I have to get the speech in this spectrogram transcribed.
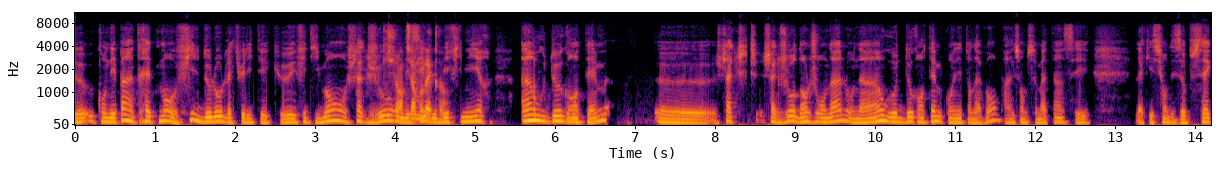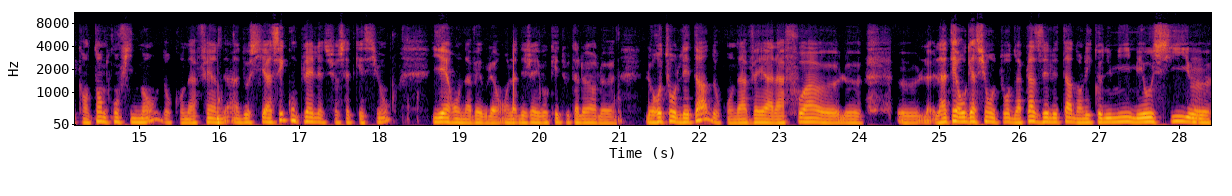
euh, qu'on n'ait pas un traitement au fil de l'eau de l'actualité, que effectivement, chaque jour, on essaie de définir un ou deux grands thèmes. Euh, chaque, chaque jour dans le journal, on a un ou deux grands thèmes qu'on est en avant. Par exemple, ce matin, c'est la question des obsèques en temps de confinement. Donc, on a fait un, dossier assez complet sur cette question. Hier, on avait, on l'a déjà évoqué tout à l'heure, le, retour de l'État. Donc, on avait à la fois euh, euh, l'interrogation autour de la place de l'État dans l'économie, mais aussi mmh.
